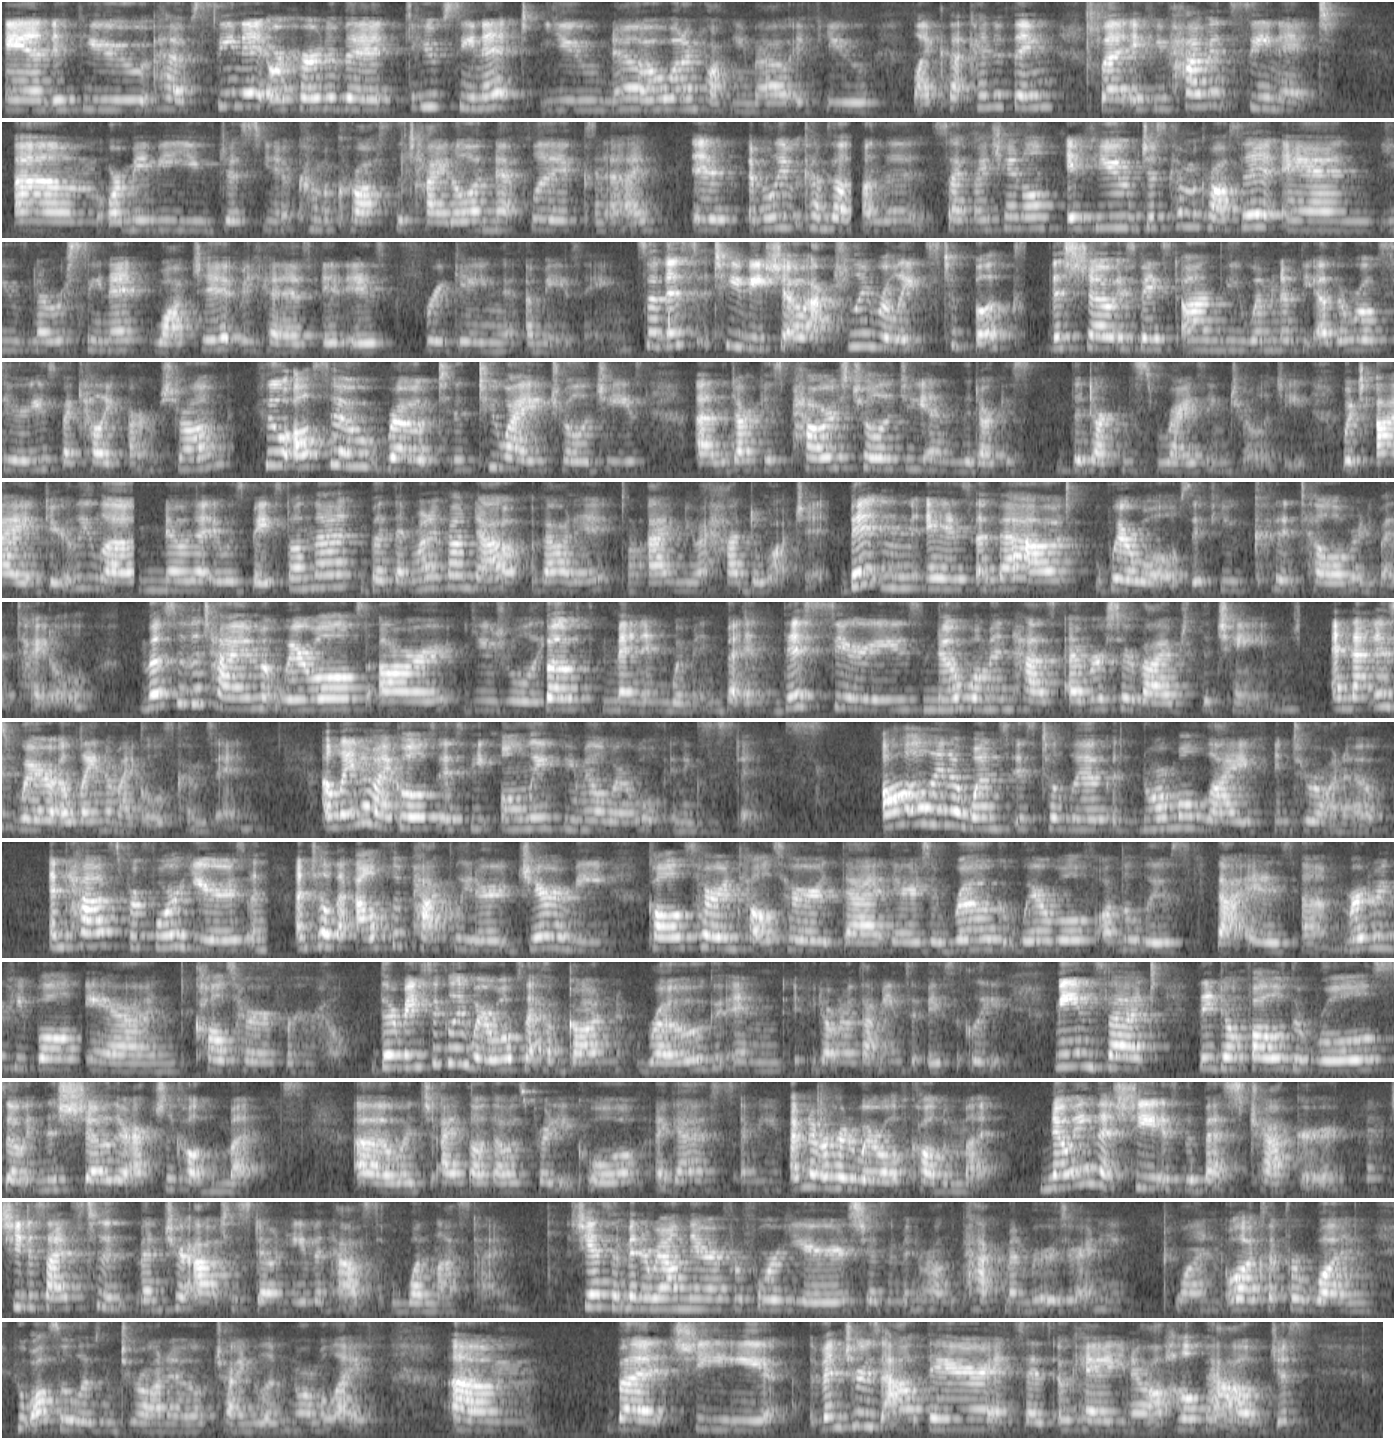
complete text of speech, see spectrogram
And if you have seen it or heard of it, if you've seen it, you know what I'm talking about if you like that kind of thing. But if you haven't seen it, um, or maybe you've just, you know, come across the title on Netflix. And I, it, I believe it comes out on the Syfy Channel. If you've just come across it and you've never seen it, watch it because it is freaking amazing. So this TV show actually relates to books. This show is based on the Women of the Otherworld series by Kelley Armstrong, who also wrote the two YA trilogies uh, the Darkest Powers trilogy and the Darkest the Darkness Rising trilogy, which I dearly love. Know that it was based on that, but then when I found out about it, I knew I had to watch it. Bitten is about werewolves, if you couldn't tell already by the title. Most of the time, werewolves are usually both men and women, but in this series, no woman has ever survived the change. And that is where Elena Michaels comes in. Elena Michaels is the only female werewolf in existence. All Elena wants is to live a normal life in Toronto and has for four years until the alpha pack leader Jeremy calls her and tells her that there's a rogue werewolf on the loose that is um, murdering people and calls her for her help. They're basically werewolves that have gone rogue and if you don't know what that means it basically means that they don't follow the rules so in this show they're actually called mutts uh, which I thought that was pretty cool I guess. I mean I've never heard a werewolf called a mutt Knowing that she is the best tracker, she decides to venture out to Stonehaven House one last time. She hasn't been around there for four years, she hasn't been around the pack members or anyone, well except for one who also lives in Toronto trying to live a normal life. Um, but she ventures out there and says, okay, you know, I'll help out, just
